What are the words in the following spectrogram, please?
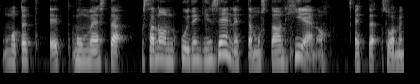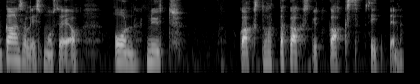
Mutta et, et mun mielestä sanon kuitenkin sen, että musta on hieno, että Suomen kansallismuseo on nyt 2022 sitten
